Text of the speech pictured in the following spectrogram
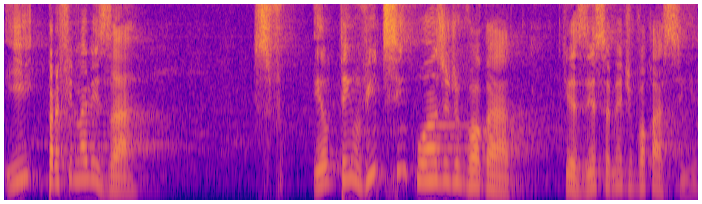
E, para finalizar, eu tenho 25 anos de advogado que exerça a minha advocacia.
